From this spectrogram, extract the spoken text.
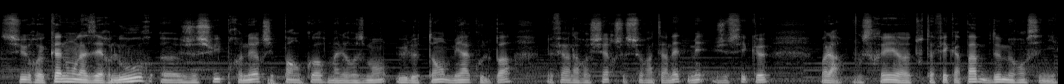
sur canon laser lourd, je suis preneur, j'ai pas encore malheureusement eu le temps, mais à culpa, de faire la recherche sur internet, mais je sais que voilà, vous serez tout à fait capable de me renseigner.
